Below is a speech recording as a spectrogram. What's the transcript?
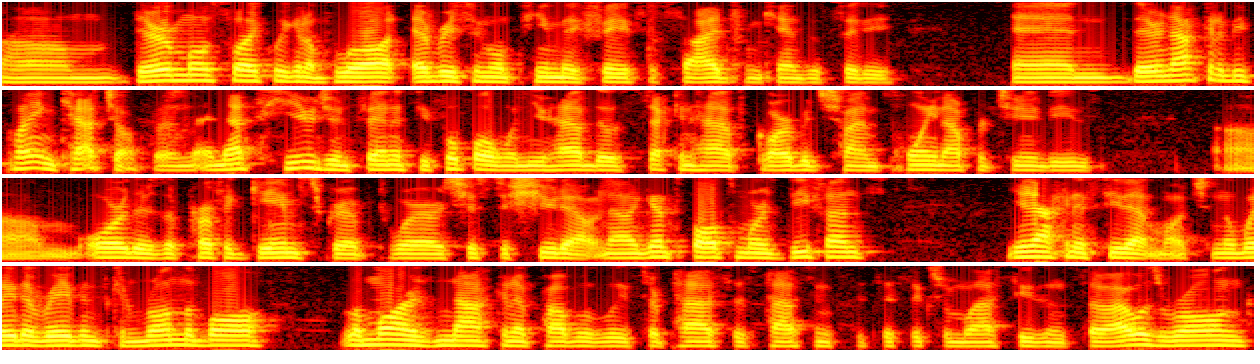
um, they're most likely going to blow out every single team they face aside from Kansas City. And they're not going to be playing catch up. And, and that's huge in fantasy football when you have those second half garbage time point opportunities um, or there's a perfect game script where it's just a shootout. Now against Baltimore's defense, you're not going to see that much. And the way the Ravens can run the ball, Lamar is not going to probably surpass his passing statistics from last season. So I was wrong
